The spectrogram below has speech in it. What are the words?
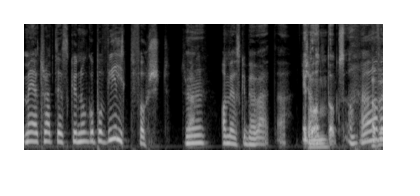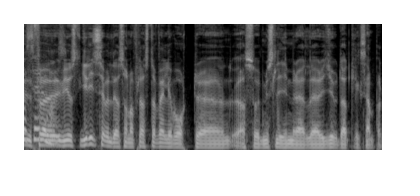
Men jag tror att jag skulle nog gå på vilt först. Tror jag, Om jag skulle behöva äta. Det är gott också. Ja, Ja, för, för just gris är väl det som de flesta väljer bort, eh, alltså muslimer eller judar till exempel.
